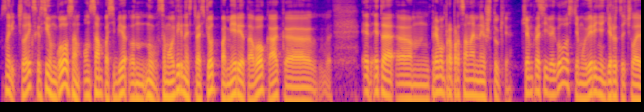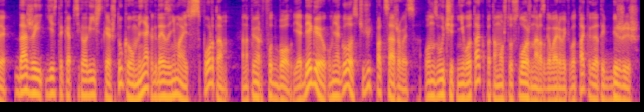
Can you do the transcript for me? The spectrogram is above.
смотри, человек с красивым голосом, он сам по себе, он, ну, самоуверенность растет по мере того, как... Э, это, это э, прямо пропорциональные штуки. Чем красивее голос, тем увереннее держится человек. Даже есть такая психологическая штука у меня, когда я занимаюсь спортом, например, футбол. Я бегаю, у меня голос чуть-чуть подсаживается. Он звучит не вот так, потому что сложно разговаривать вот так, когда ты бежишь.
